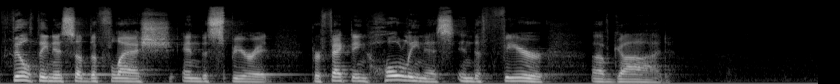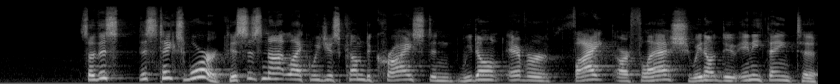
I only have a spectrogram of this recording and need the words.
filthiness of the flesh and the spirit, perfecting holiness in the fear of God. So this this takes work. This is not like we just come to Christ and we don't ever fight our flesh. We don't do anything to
